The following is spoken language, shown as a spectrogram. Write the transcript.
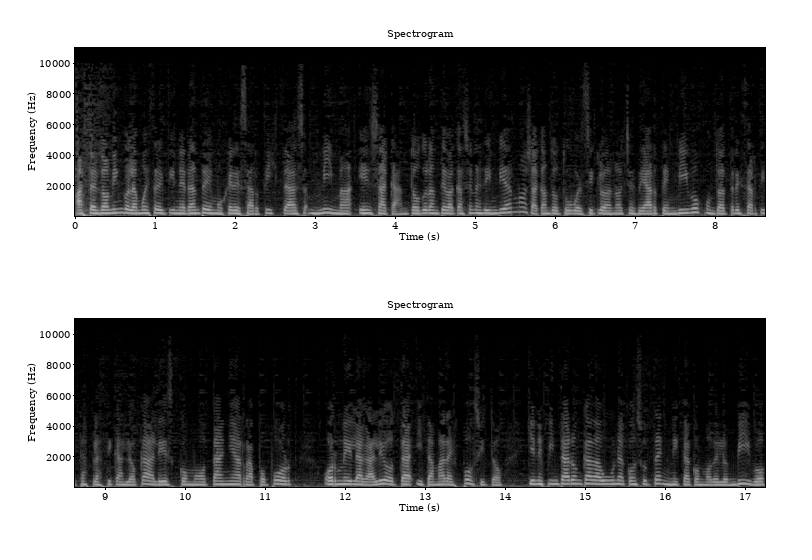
Hasta el domingo la muestra itinerante de mujeres artistas Mima en Yacanto. Durante vacaciones de invierno, Yacanto tuvo el ciclo de noches de arte en vivo junto a tres artistas plásticas locales como Tania Rapoport, Ornella Galeota y Tamara Espósito, quienes pintaron cada una con su técnica con modelo en vivo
